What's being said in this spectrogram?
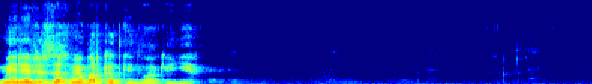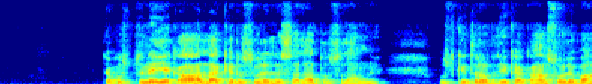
मेरे रिज्क में बरकत की दुआ कीजिए। जब उसने ये कहा, अल्लाह के रसूल सलाम ने उसकी तरफ़ देखा, कहा, सोलबा,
